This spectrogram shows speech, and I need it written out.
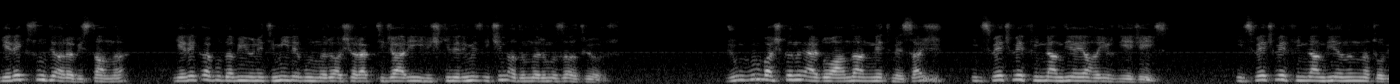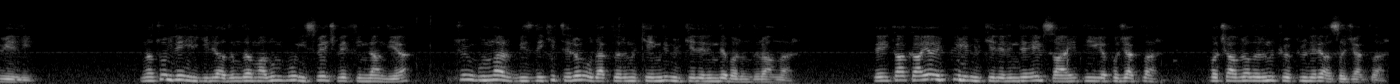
Gerek Suudi Arabistan'la, gerek Abu Dhabi yönetimiyle bunları aşarak ticari ilişkilerimiz için adımlarımızı atıyoruz. Cumhurbaşkanı Erdoğan'dan net mesaj, İsveç ve Finlandiya'ya hayır diyeceğiz. İsveç ve Finlandiya'nın NATO üyeliği. NATO ile ilgili adımda malum bu İsveç ve Finlandiya, tüm bunlar bizdeki terör odaklarını kendi ülkelerinde barındıranlar. PKK'ya üye ülkelerinde ev sahipliği yapacaklar. Paçavralarını köprülere asacaklar.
